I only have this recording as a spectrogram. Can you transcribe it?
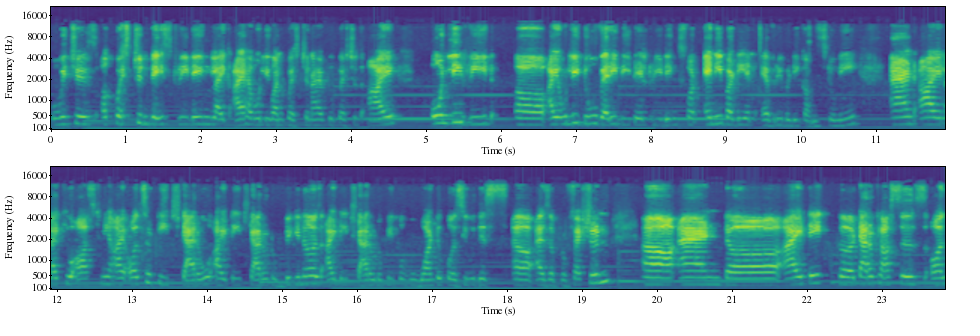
which is a question based reading like i have only one question i have two questions i only read uh, I only do very detailed readings for anybody and everybody comes to me. And I, like you asked me, I also teach tarot. I teach tarot to beginners. I teach tarot to people who want to pursue this uh, as a profession. Uh, and uh, I take uh, tarot classes all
